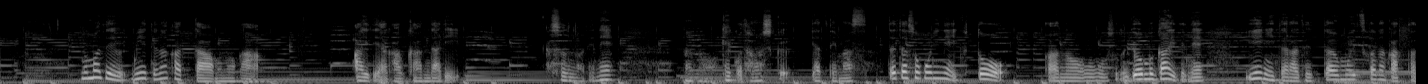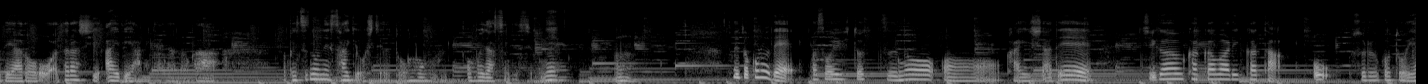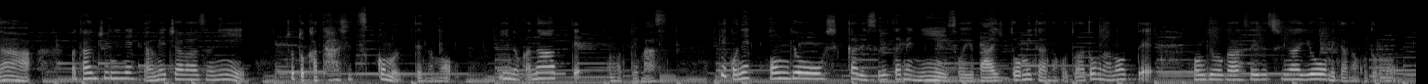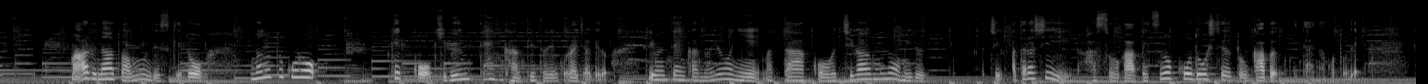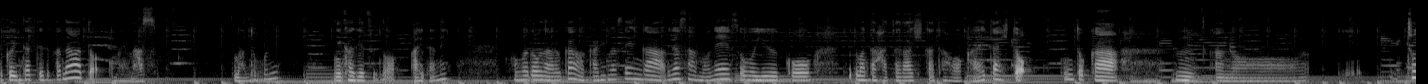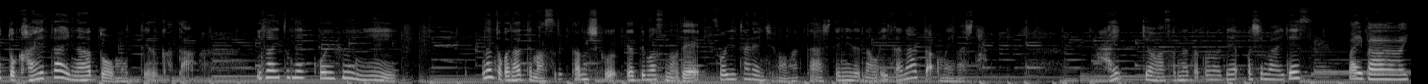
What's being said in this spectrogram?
今まで見えてなかったものがアイデアが浮かんだりするのでねあの結構楽しくやってます。だいたいそこにね行くとあのその業務外でね家にいたら絶対思いつかなかったであろう新しいアイデアみたいなのが別のね作業をしてると思う思い出すんですよね。うん、そういうところで、まあ、そういう一つの会社で違う関わり方をすることや、まあ、単純にねやめちゃわずにちょっと片足突っ込むっていうのもいいのかなって思ってます。結構ね本業をしっかりするためにそういうバイトみたいなことはどうなのって本業が成立しないよみたいなことも、まあ、あるなとは思うんですけど今のところ結構気分転換って言うと怒られちゃうけど気分転換のようにまたこう違うものを見る新しい発想が別の行動をしてるとガブみたいなことで役に立ってるかなと思います。今のとこね2ヶ月の間ね今後どうなるか分かりませんが皆さんもねそういうこうちょっとまた働き方を変えた人とか、うんあのー、ちょっと変えたいなと思ってる方意外とねこういうふうになんとかなってます。楽しくやってますのでそういうチャレンジもまたしてみるのもいいかなと思いました。はい今日はそんなところでおしまいです。バイバイ。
